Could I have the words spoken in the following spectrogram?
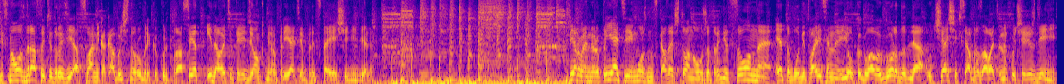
И снова здравствуйте, друзья! С вами, как обычно, рубрика «Культ просвет». И давайте перейдем к мероприятиям предстоящей недели. Первое мероприятие, и можно сказать, что оно уже традиционное, это благотворительная елка главы города для учащихся образовательных учреждений.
